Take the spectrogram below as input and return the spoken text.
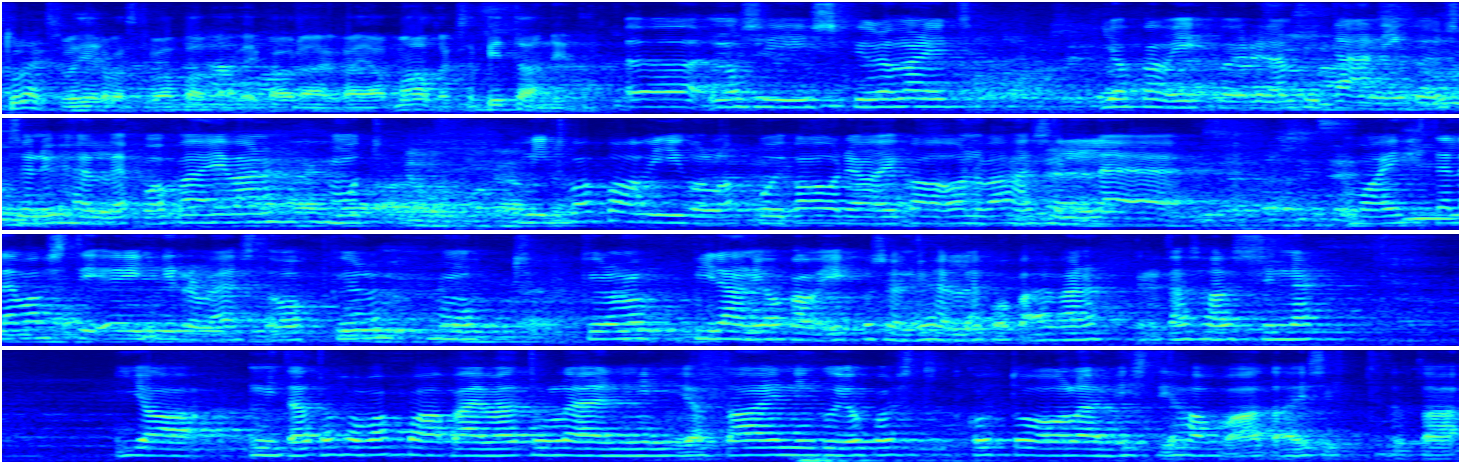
tuleeko sulla hirveästi vapaa-päiviä kauden aikaa ja maltatko sä pitää niitä? Öö, no siis kyllä mä nyt joka viikko yritän pitää niinku just sen yhden lepopäivän, mut niitä vapaa viikonloppuja kauden aikaa on vähän sille vaihtelevasti, ei hirveästi oo kyllä, mut kyllä mä pidän joka viikko sen yhden lepopäivän, yritän saada sinne. Ja mitä tuohon vapaa-päivään tulee, niin jotain niin kuin joko kotoa olemista ihan vaan tai sitten tota,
